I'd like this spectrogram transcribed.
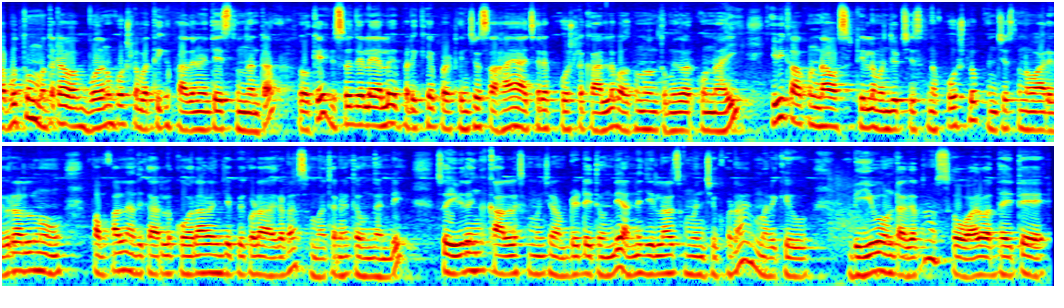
ప్రభుత్వం మొదట బోధన పోస్టుల భర్తీకి ప్రాధాన్యత ఇస్తుందంట. ఓకే? విశ్వవిద్యాలయాల్లో ఇప్పటికే ప్రకటించిన సహాయ ఆచార్య పోస్టుల ఖాళీలు పదకొండు వందల తొమ్మిది వరకు ఉన్నాయి. ఇవి కాకుండా వసతిలో మంజూరు చేస్తున్న పోస్టులు పనిచేస్తున్న వారి వివరాలను పంపాలని అధికారులు కోరాలని చెప్పి కూడా అక్కడ సమాచారం అయితే ఉందండి. సో ఈ విధంగా కాళ్ళకి సంబంధించిన అప్డేట్ అయితే ఉంది. అన్ని జిల్లాలకు సంబంధించి కూడా మనకి డిఈఓ ఉంటారు కదా సో వారి వద్ద అయితే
